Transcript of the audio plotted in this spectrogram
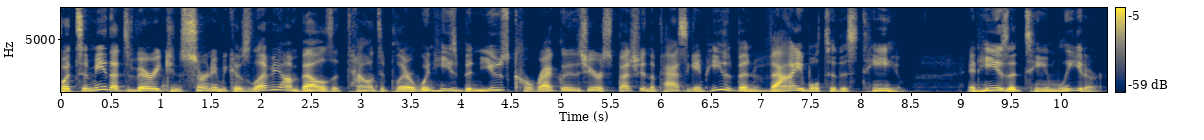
But to me, that's very concerning because Le'Veon Bell is a talented player. When he's been used correctly this year, especially in the passing game, he's been valuable to this team. And he is a team leader.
